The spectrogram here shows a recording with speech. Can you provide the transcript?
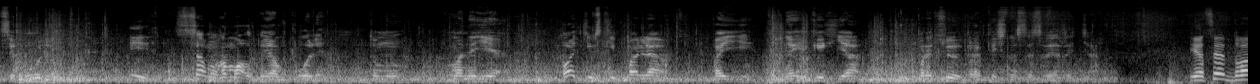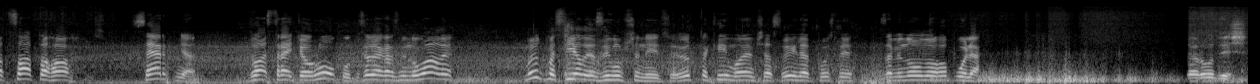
цибулю. І з самого малку я в полі. Тому в мене є батьківські поля, паї, на яких я працюю практично все своє життя. І оце 20 серпня 23-го року, після того, як розмінували, ми тут посіяли зиму пшеницю. І от такий маємо зараз вигляд після замінованого поля. Зародиш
